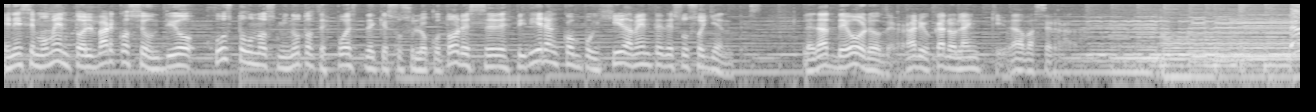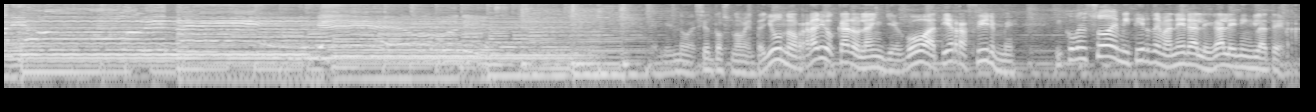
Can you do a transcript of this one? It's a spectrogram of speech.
En ese momento el barco se hundió justo unos minutos después de que sus locutores se despidieran compungidamente de sus oyentes. La edad de oro de Radio Caroline quedaba cerrada. En 1991, Radio Caroline llegó a tierra firme y comenzó a emitir de manera legal en Inglaterra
